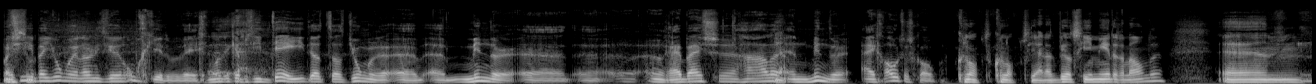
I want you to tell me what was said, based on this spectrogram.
Maar zie je bij jongeren nou niet weer een omgekeerde beweging? Want ik heb het idee dat, dat jongeren minder een rijbewijs halen... en minder eigen auto's kopen. Klopt, klopt. Ja, dat beeld zie je in meerdere landen. Um,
